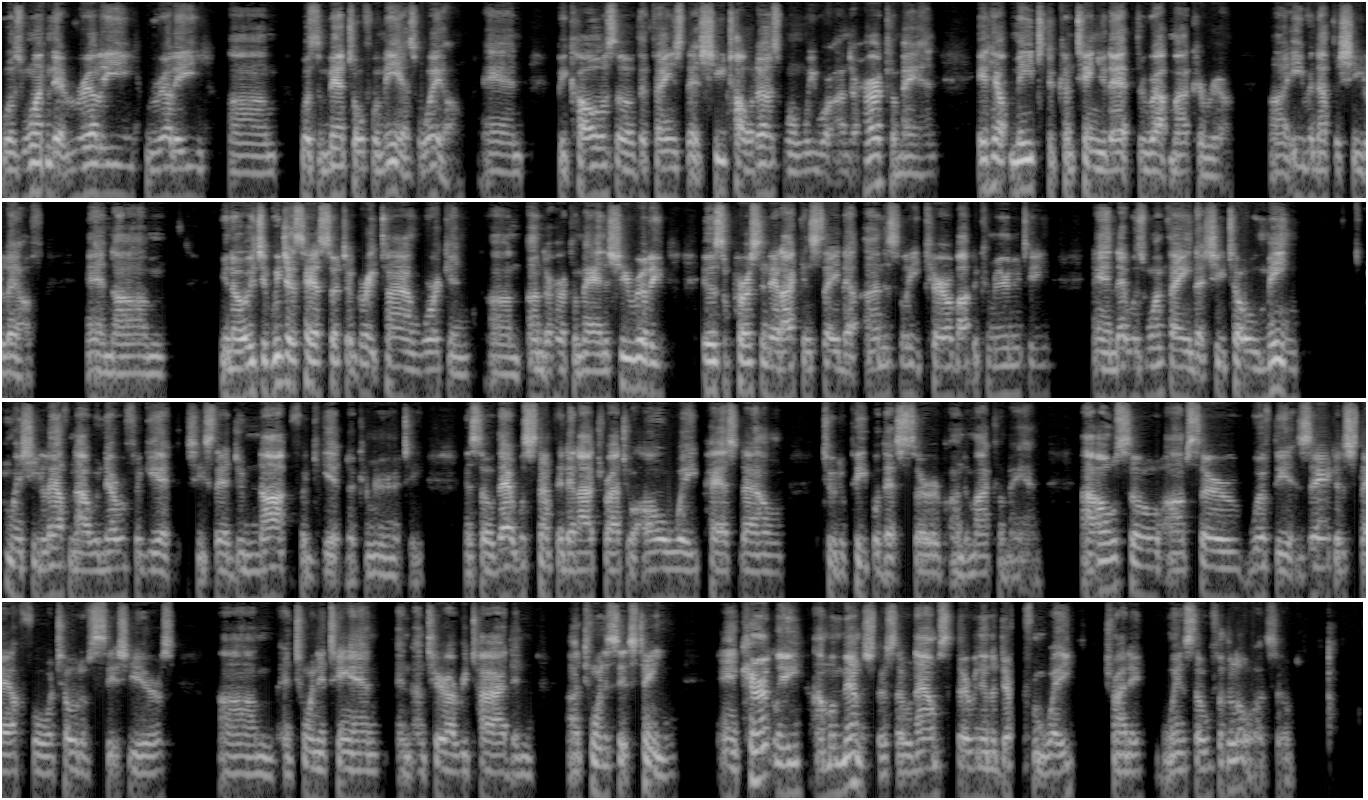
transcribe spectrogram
was one that really, really um, was a mentor for me as well. And because of the things that she taught us when we were under her command, it helped me to continue that throughout my career, uh, even after she left. And, um, you know, we just had such a great time working um, under her command. And she really is a person that I can say that honestly care about the community. And that was one thing that she told me when she left, and I will never forget. She said, Do not forget the community. And so that was something that I try to always pass down to the people that serve under my command. I also um, served with the executive staff for a total of six years um, in 2010 and until I retired in uh, 2016. And currently, I'm a minister, so now I'm serving in a different way, trying to win soul for the Lord. So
